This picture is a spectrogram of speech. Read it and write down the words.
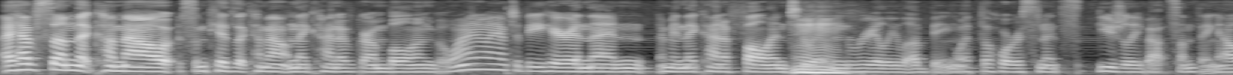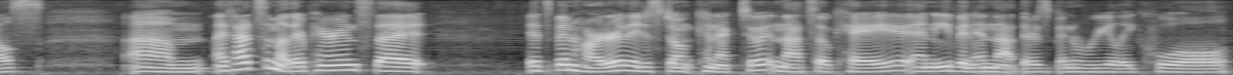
I have some that come out, some kids that come out and they kind of grumble and go, "Why do I have to be here?" And then, I mean, they kind of fall into it and really love being with the horse, and it's usually about something else. Um, I've had some other parents that it's been harder; they just don't connect to it, and that's okay. And even in that, there's been really cool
